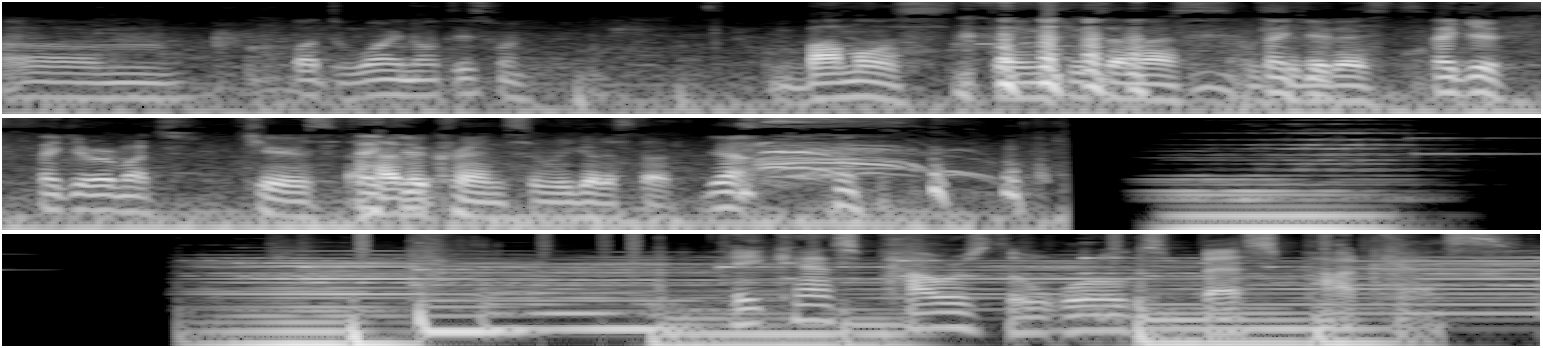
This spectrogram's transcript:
Um, but why not this one? Vamos. Thank you, Thomas. Wish Thank you you. the best. Thank you. Thank you very much. Cheers. I have you. a cramp, so we gotta stop. Yeah. ACAST powers the world's best podcasts.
